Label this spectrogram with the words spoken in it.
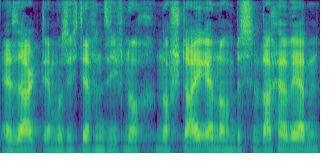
Er sagt, er muss sich defensiv noch, noch steigern, noch ein bisschen wacher werden.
